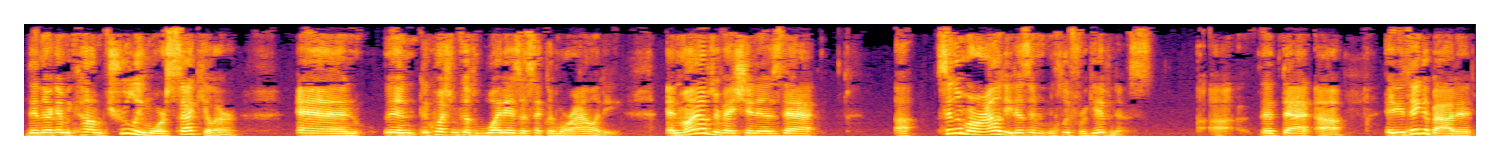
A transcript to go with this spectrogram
then they're going to become truly more secular. And then the question becomes, what is a secular morality? And my observation is that uh, Single morality doesn't include forgiveness. Uh, that that uh, if you think about it,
